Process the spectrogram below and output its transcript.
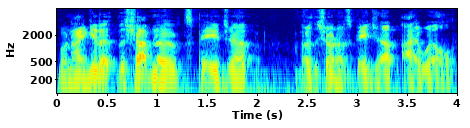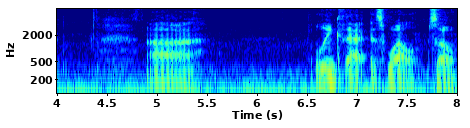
when I get the shop notes page up or the show notes page up, I will uh, link that as well. So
